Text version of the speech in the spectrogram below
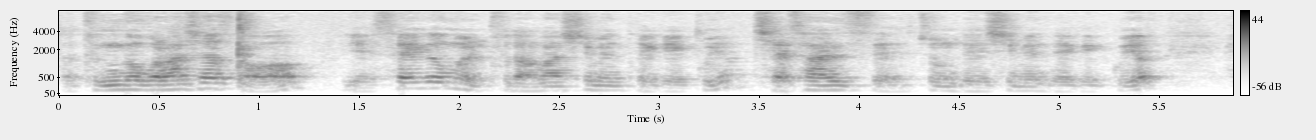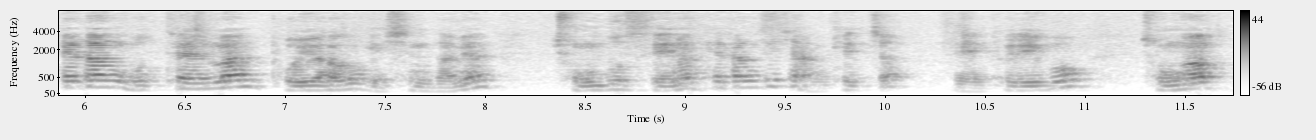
자, 등록을 하셔서 예, 세금을 부담하시면 되겠고요. 재산세 좀 내시면 되겠고요. 해당 모텔만 보유하고 계신다면 종부세는 해당되지 않겠죠. 네, 그리고 종합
